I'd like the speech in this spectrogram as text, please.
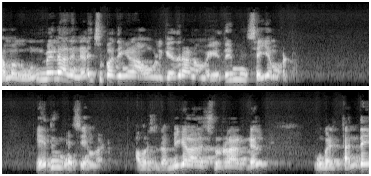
நமக்கு உண்மையில அதை நினைச்சு பாத்தீங்கன்னா அவங்களுக்கு எதிராக நம்ம எதுவுமே செய்ய மாட்டோம். எதுவுமே செய்ய மாட்டோம். அவர் ரபிகளால் சொல்றார்கள் உங்கள் தந்தை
